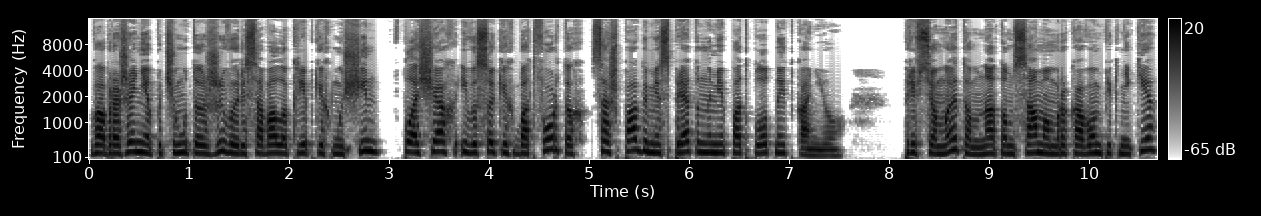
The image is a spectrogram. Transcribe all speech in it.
Воображение почему-то живо рисовало крепких мужчин в плащах и высоких ботфортах со шпагами, спрятанными под плотной тканью – при всем этом, на том самом роковом пикнике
